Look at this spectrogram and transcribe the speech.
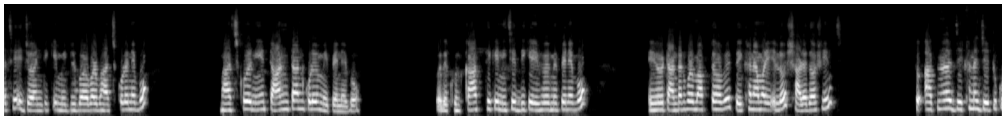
আছে, এই জয়েন্টটিকে মিডিল বরাবর ভাঁজ করে নেব। ভাঁজ করে নিয়ে টান টান করে মেপে নেব। তো দেখুন, কাঁধ থেকে নিচের দিকে এইভাবে মেপে নেব। এইভাবে টান টান করে মাপতে হবে। তো এখানে আমার এলো সাড়ে দশ ইঞ্চ। তো আপনারা যেখানে যেটুকু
